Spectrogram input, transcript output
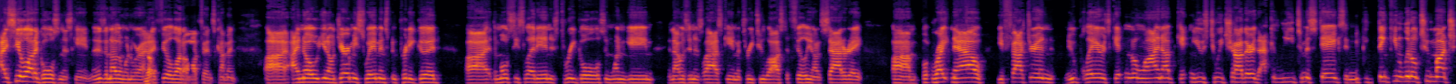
I see a lot of goals in this game. There's another one where yep. I, I feel a lot of offense coming. Uh, I know, you know, Jeremy Swayman's been pretty good. Uh, the most he's let in is three goals in one game, and that was in his last game, a 3 2 loss to Philly on Saturday. Um, but right now, you factor in new players getting in the lineup, getting used to each other. That could lead to mistakes and maybe thinking a little too much.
